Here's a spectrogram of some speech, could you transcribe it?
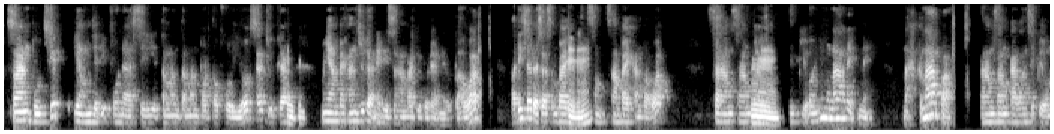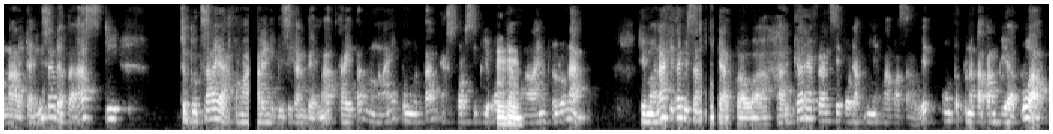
selain blue chip yang menjadi fondasi teman-teman portofolio, saya juga mm-hmm. menyampaikan juga nih di saham pagi Bu Daniel bahwa tadi saya sudah saya sampaikan, mm-hmm. sampaikan bahwa saham-saham mm-hmm. CPO ini menarik nih. Nah, kenapa saham-saham kaitan CPO menarik? Dan ini saya sudah bahas di debut saya kemarin di Bisikan Bernard kaitan mengenai pungutan ekspor CPO mm-hmm. yang mengalami penurunan di mana kita bisa melihat bahwa harga referensi produk minyak kelapa sawit untuk penetapan biaya keluar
